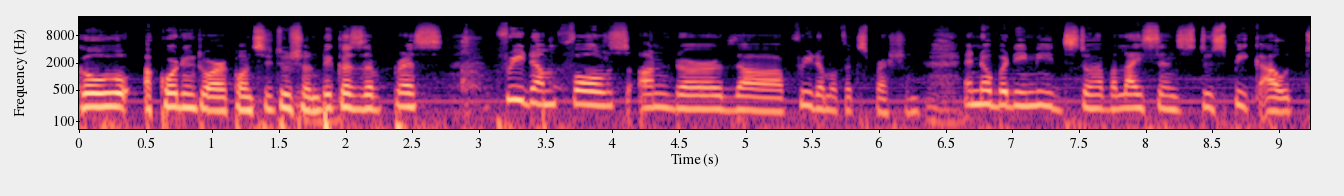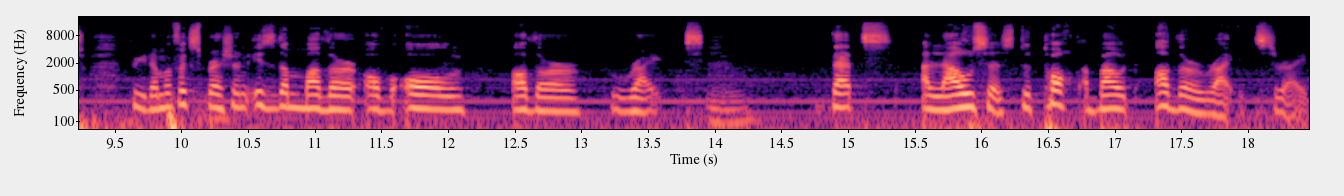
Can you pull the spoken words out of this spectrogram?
go according to our constitution because the press freedom falls under the freedom of expression and nobody needs to have a license to speak out. Freedom of expression is the mother of all other rights. That's allows us to talk about other rights, right?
